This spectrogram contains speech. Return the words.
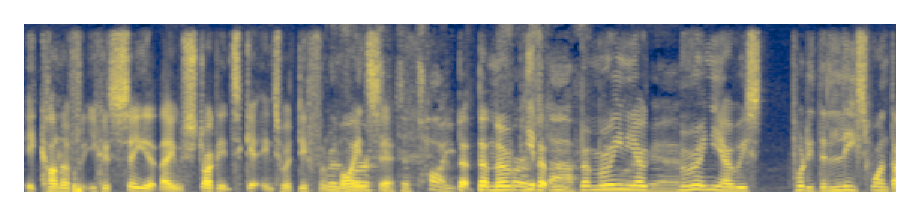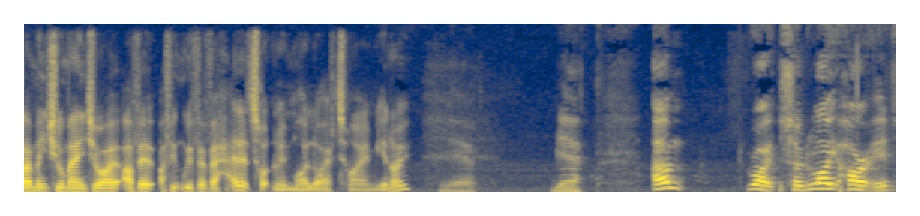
It kind of you could see that they were struggling to get into a different Reverted mindset. type. But but, Mar- yeah, but, but Mourinho yeah. Mourinho is probably the least one-dimensional manager I, I've e- I think we've ever had at Tottenham in my lifetime. You know. Yeah, yeah. Um, right. So light-hearted,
